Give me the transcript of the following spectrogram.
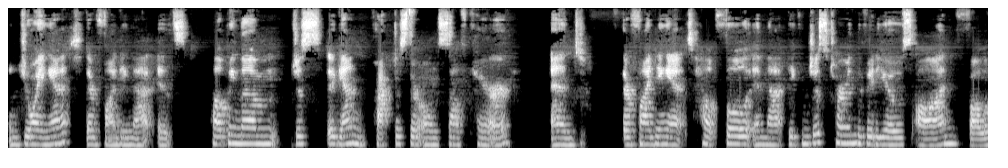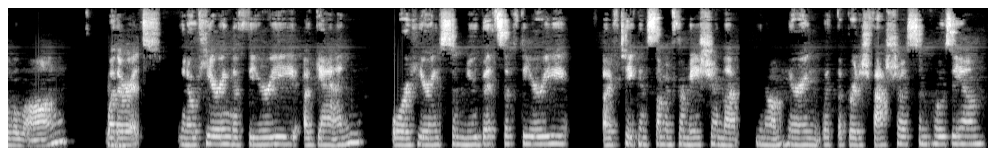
enjoying it. They're finding that it's helping them just, again, practice their own self care. And they're finding it helpful in that they can just turn the videos on, follow along, whether mm-hmm. it's, you know, hearing the theory again or hearing some new bits of theory. I've taken some information that, you know, I'm hearing with the British Fascia Symposium,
